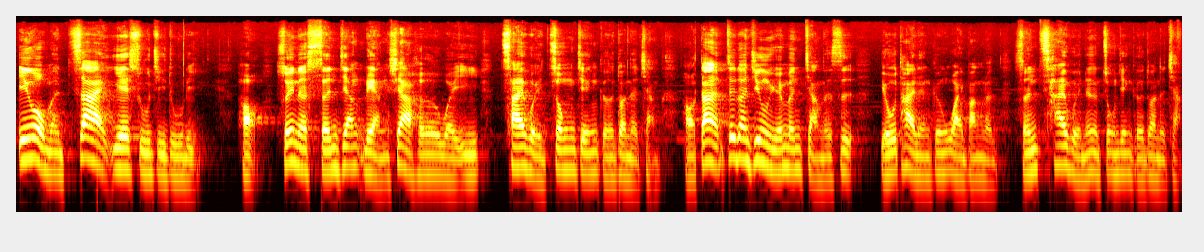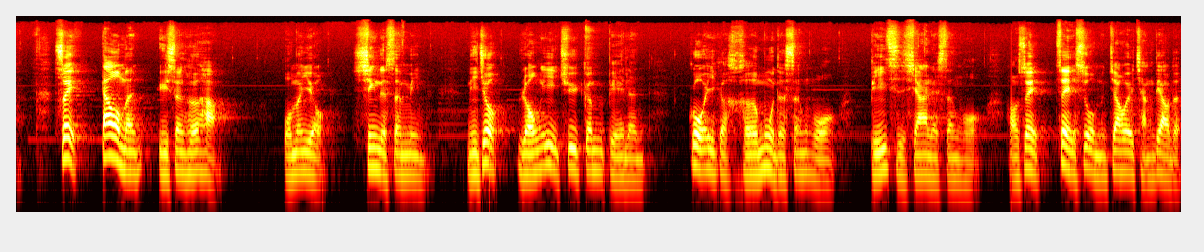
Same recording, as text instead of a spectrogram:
因为我们在耶稣基督里。好，所以呢，神将两下合而为一，拆毁中间隔断的墙。好，当然这段经文原本讲的是犹太人跟外邦人，神拆毁那个中间隔断的墙。所以，当我们与神和好，我们有新的生命，你就。容易去跟别人过一个和睦的生活，彼此相爱的生活。好，所以这也是我们教会强调的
